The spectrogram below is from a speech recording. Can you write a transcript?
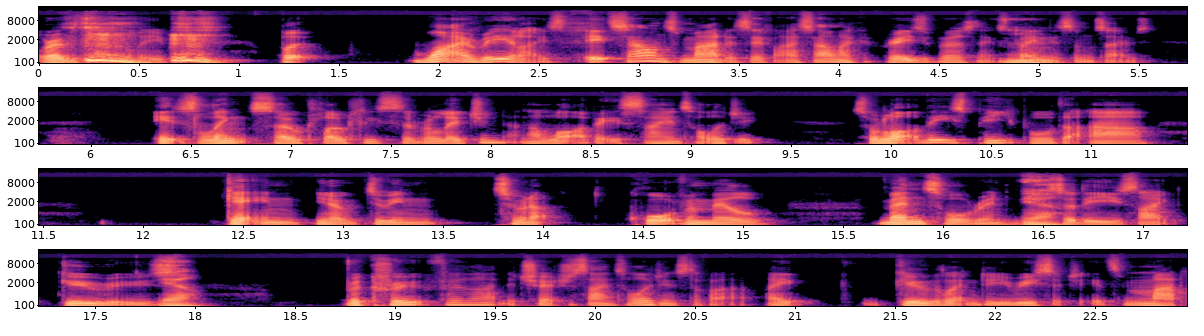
or every time I leave. What I realized, it sounds mad as if I sound like a crazy person explaining Mm. this sometimes. It's linked so closely to religion, and a lot of it is Scientology. So a lot of these people that are getting, you know, doing two and a quarter of a mil mentoring Yeah. to these like gurus, Yeah. recruit for like the Church of Scientology and stuff like that. Like Google it and do your research. It's mad.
